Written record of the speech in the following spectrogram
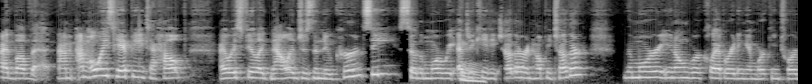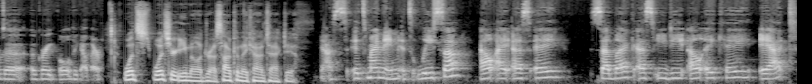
I'd love that. I'm I'm always happy to help. I always feel like knowledge is the new currency. So the more we hmm. educate mm. each other and help each other, the more you know we're collaborating and working towards a, a great goal together. What's what's your email address? How can they contact you? Yes, it's my name. It's Lisa L I S A Sedlak, S E D L A K, at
